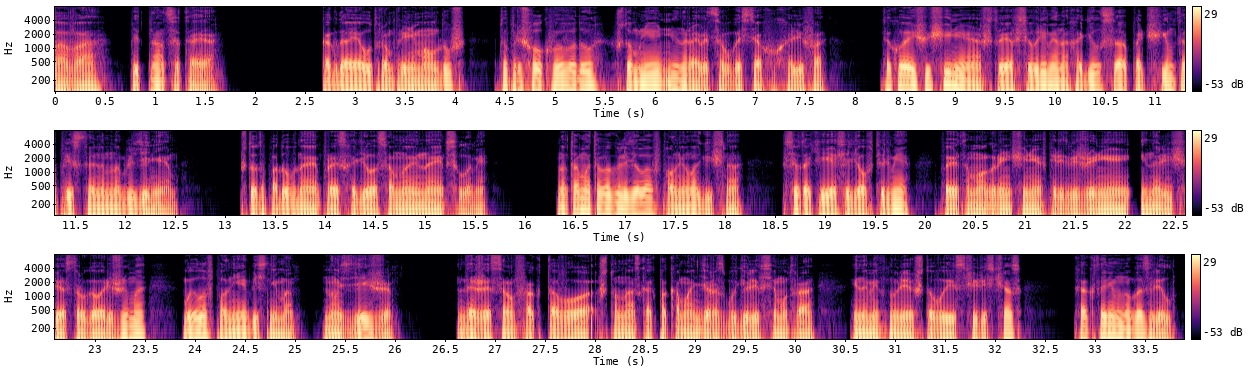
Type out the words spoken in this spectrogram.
Глава 15. Когда я утром принимал душ, то пришел к выводу, что мне не нравится в гостях у халифа. Такое ощущение, что я все время находился под чьим-то пристальным наблюдением. Что-то подобное происходило со мной на Эпсилуме. Но там это выглядело вполне логично. Все-таки я сидел в тюрьме, поэтому ограничение в передвижении и наличие строгого режима было вполне объяснимо. Но здесь же... Даже сам факт того, что нас как по команде разбудили в 7 утра и намекнули, что выезд через час, как-то немного злил.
